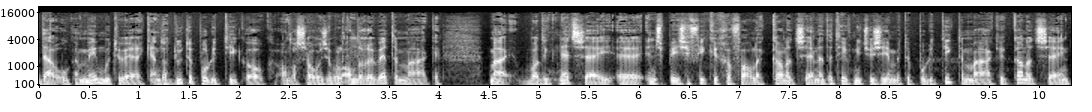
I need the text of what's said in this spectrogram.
daar ook aan mee moet werken. En dat doet de politiek ook. Anders zouden ze wel andere wetten maken. Maar wat ik net zei, in specifieke gevallen kan het zijn... en dat heeft niet zozeer met de politiek te maken... kan het zijn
